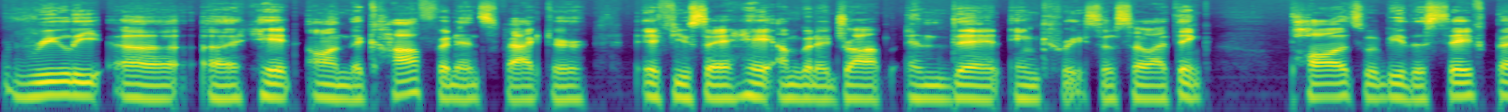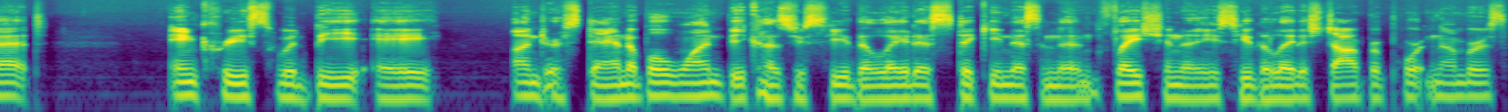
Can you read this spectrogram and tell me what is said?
really a, a hit on the confidence factor if you say, "Hey, I'm going to drop and then increase." And so I think pause would be the safe bet. Increase would be a understandable one because you see the latest stickiness in the inflation and you see the latest job report numbers.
